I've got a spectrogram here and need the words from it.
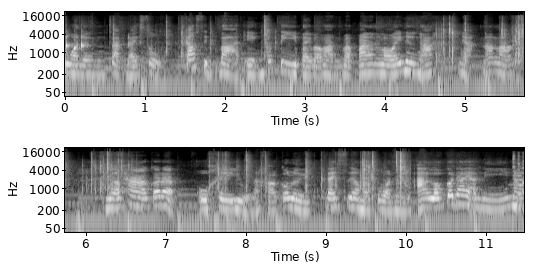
ตัวหนึ่งจากไดโซ 90 บาทเองก็ตีไปประมาณแบบประมาณร้อยหนึ่งอะเนี่ยน่ารัก เนื้อผ้าก็แบบโอเคอยู่นะคะ ก็เลยได้เสื้อมาตัวนึงอะแล้วก็ได้อันนี้มา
